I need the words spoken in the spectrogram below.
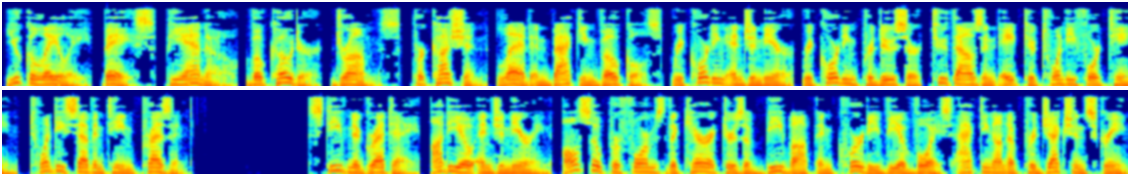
ukulele, bass, piano, vocoder, drums, percussion, lead and backing vocals, recording engineer, recording producer 2008 to 2014, 2017 present. Steve Negrete, audio engineering, also performs the characters of Bebop and QWERTY via voice acting on a projection screen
